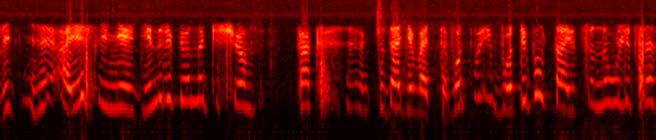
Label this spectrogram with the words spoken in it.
Ведь, а если не один ребенок еще, как, куда девать-то? Вот, вот и болтаются на улице.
